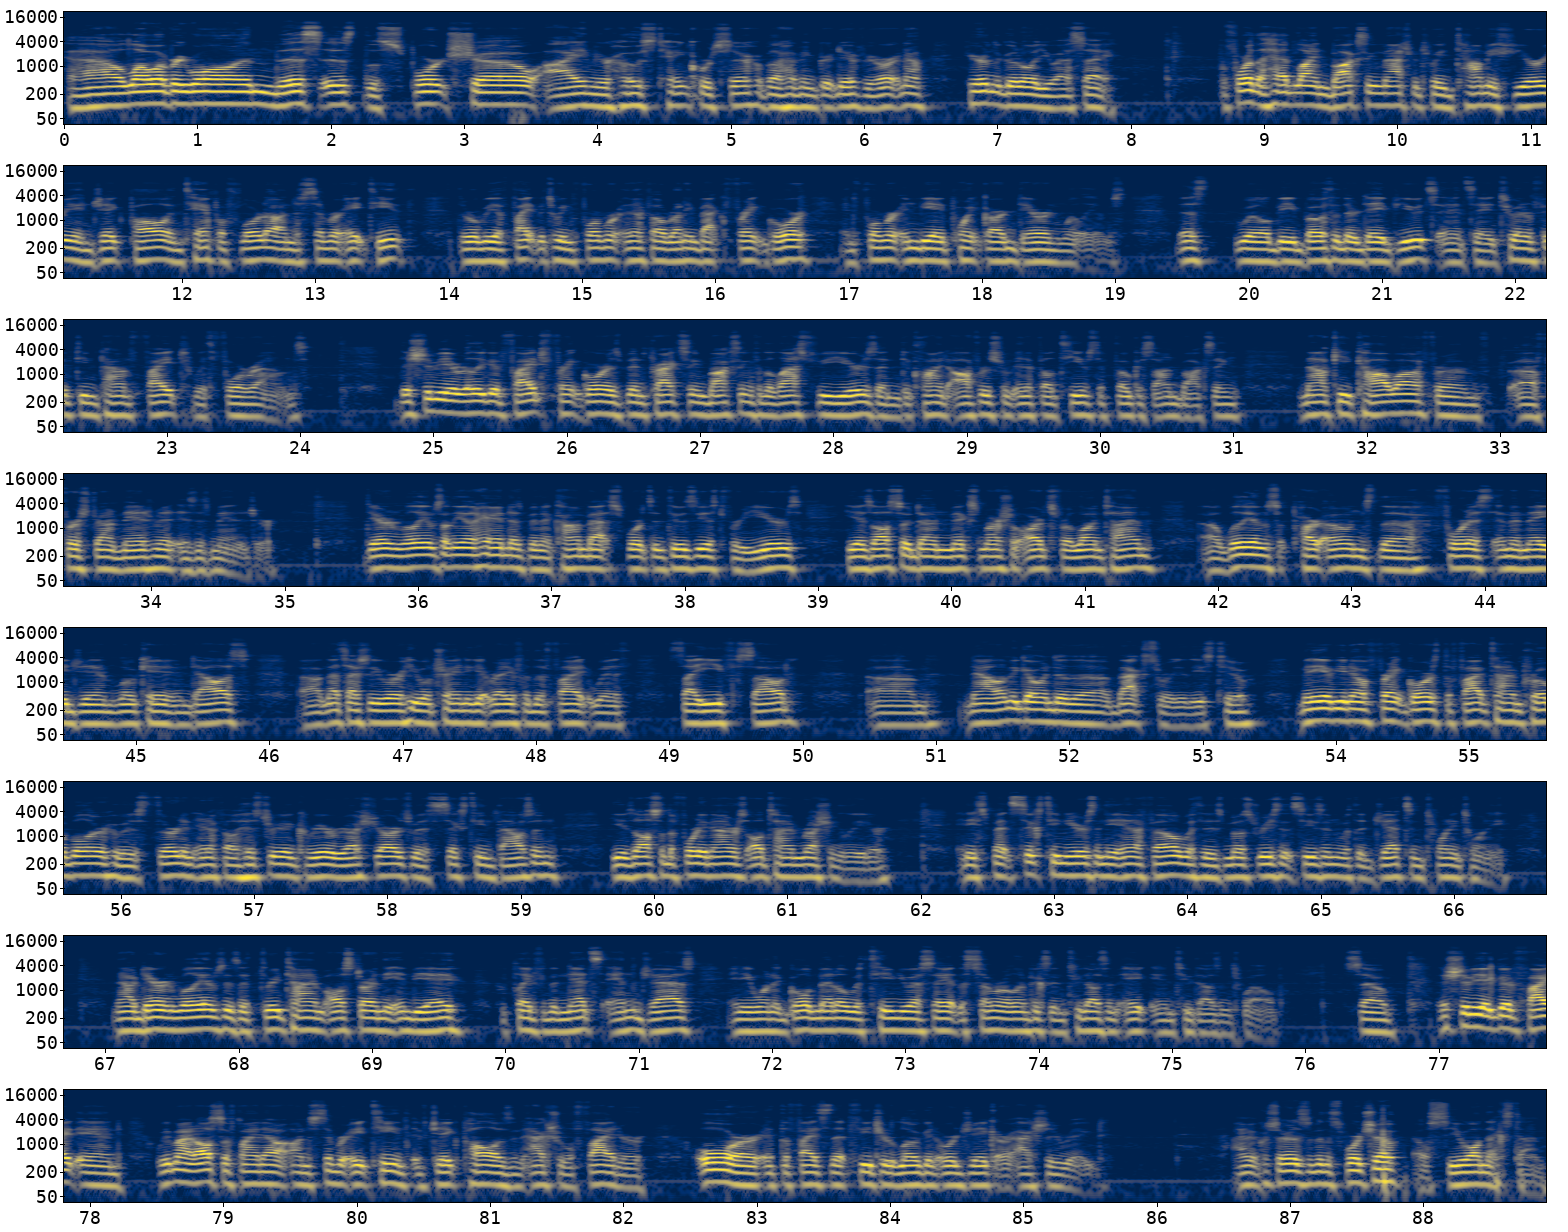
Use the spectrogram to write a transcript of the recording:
Hello, everyone. This is the Sports Show. I am your host, Hank Corsair. Hope you're having a great day for you are right now here in the good old USA. Before the headline boxing match between Tommy Fury and Jake Paul in Tampa, Florida on December 18th, there will be a fight between former NFL running back Frank Gore and former NBA point guard Deron Williams. This will be both of their debuts, and it's a 215 pound fight with four rounds. This should be a really good fight. Frank Gore has been practicing boxing for the last few years and declined offers from NFL teams to focus on boxing. Malki Kawa from uh, First Round Management is his manager. Deron Williams, on the other hand, has been a combat sports enthusiast for years. He has also done mixed martial arts for a long time. Uh, Williams part owns the Fortis MMA gym located in Dallas. Um, that's actually where he will train to get ready for the fight with Sayif Saud. Um, now, let me go into the backstory of these two. Many of you know Frank Gore is the five time Pro Bowler who is third in NFL history in career rush yards with 16,000. He is also the 49ers all time rushing leader. And he spent 16 years in the NFL with his most recent season with the Jets in 2020. Now, Deron Williams is a three time All Star in the NBA who played for the Nets and the Jazz, and he won a gold medal with Team USA at the Summer Olympics in 2008 and 2012. So this should be a good fight, and we might also find out on December 18th if Jake Paul is an actual fighter or if the fights that feature Logan or Jake are actually rigged. I'm Nick This has been the Sports Show. I'll see you all next time.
